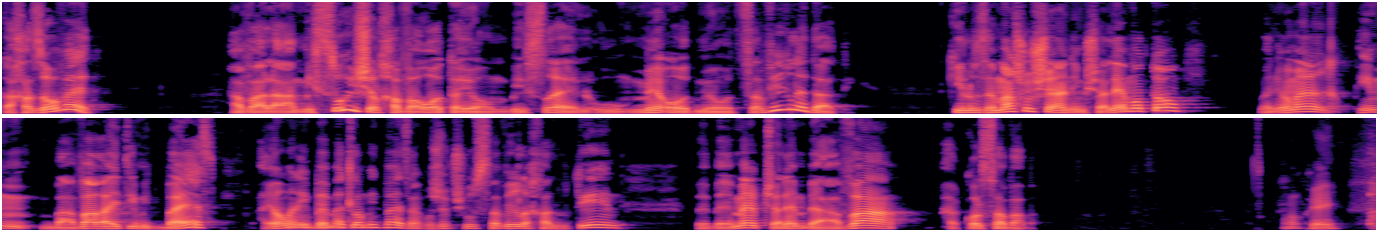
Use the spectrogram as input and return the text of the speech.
ככה זה עובד. אבל המיסוי של חברות היום בישראל הוא מאוד מאוד סביר לדעתי. כאילו זה משהו שאני משלם אותו, ואני אומר, אם בעבר הייתי מתבאס, היום אני באמת לא מתבאס, אני חושב שהוא סביר לחלוטין, ובאמת, תשלם באהבה, הכל סבבה. אוקיי. Okay.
